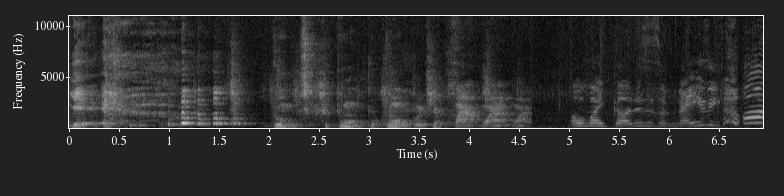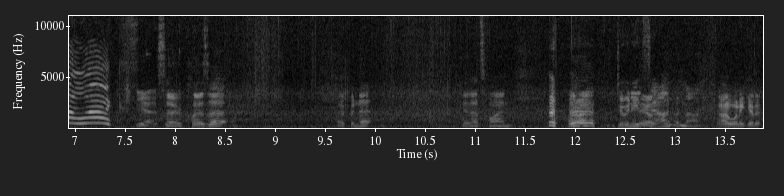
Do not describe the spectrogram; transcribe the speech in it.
Yeah. Boom, boom, boom, boom. Oh my god, this is amazing. Oh, it works. Yeah, so close it. Open it. Okay, that's fine. Alright, do we need sound or not? I want to get it.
